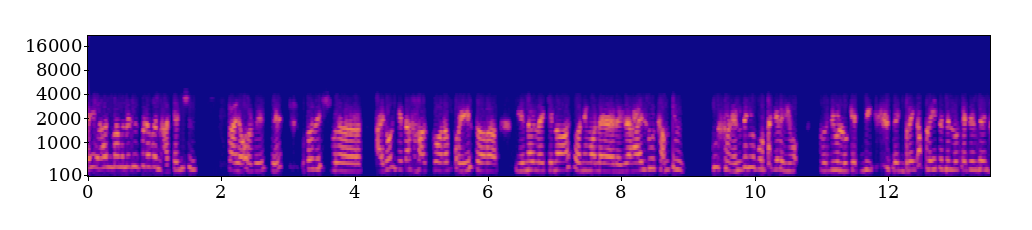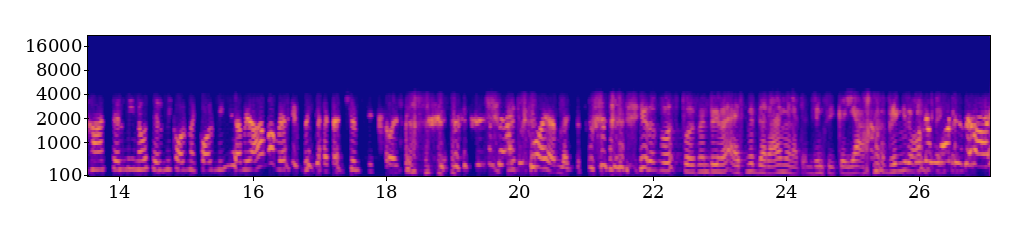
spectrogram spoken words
ഐ ഐ ലിറ്റിൽ ബിറ്റ് ഓഫ് എൻ അറ്റൻഷൻ I always say because if uh, I don't get a hug or a praise or a you know like you know Sony Mola, I'll do something anything കുർത്തക്കേട് ചെയ്യും when you look at me, like break a plate and then look at it and say, huh, tell me, no, tell me, call me, call me. I mean, I'm a very big attention seeker, I think. that is why I'm like this. You're the first person to you know admit that I'm an attention seeker. Yeah, bring it on. You know what is that? I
